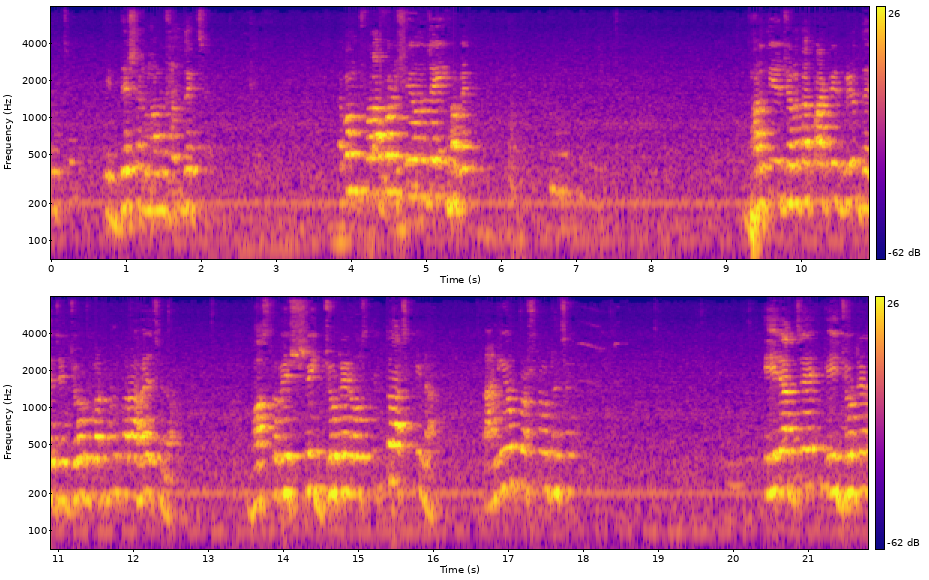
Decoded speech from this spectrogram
দেখছেন, এই দেশের মানুষও দেখছেন। এবং ফলাফল সে অনুযায়ী হবে। ভারতীয় জনতা পার্টির বিরুদ্ধে যে জোট গঠন করা হয়েছিল, বাস্তবে সেই জোটের অস্তিত্ব আছে কিনা, তা নিয়েও প্রশ্ন উঠেছে। এই রাজ্যে এই জোটের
